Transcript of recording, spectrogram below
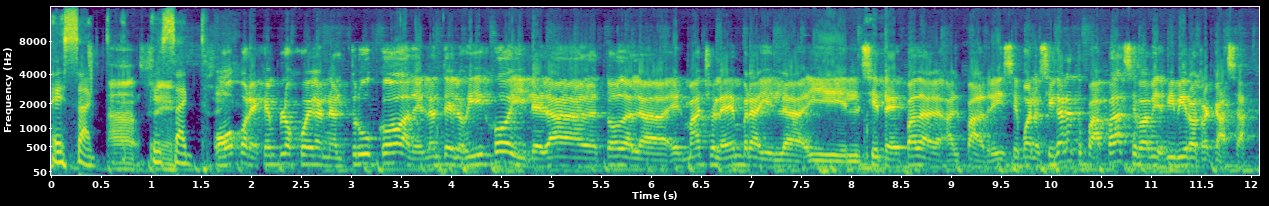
exacto. Ah, sí. Exacto. O, por ejemplo, juegan al truco adelante de los hijos y le da toda la, el macho, la hembra y, la, y el siete de espada al padre. Y dice, bueno, si gana tu papá, se va a vi- vivir a otra casa.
